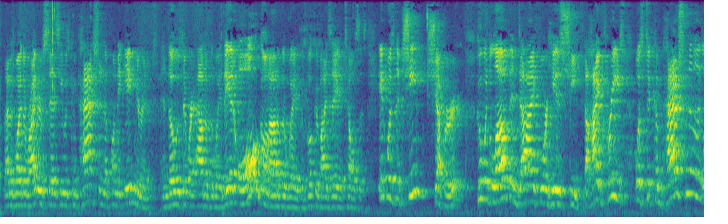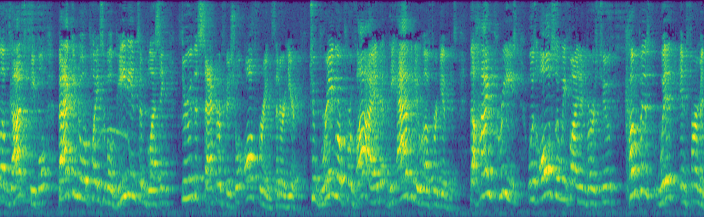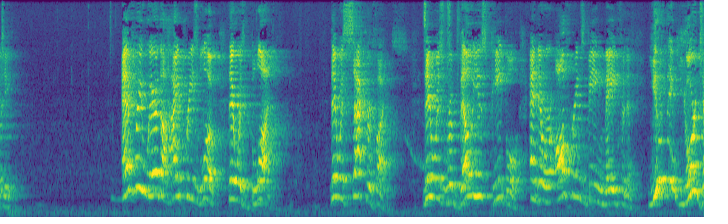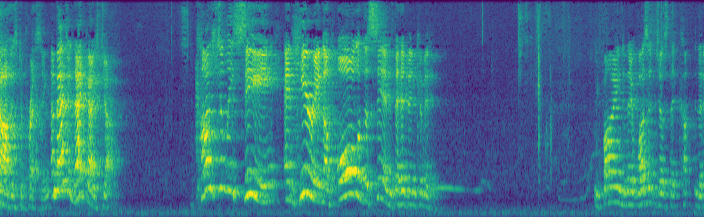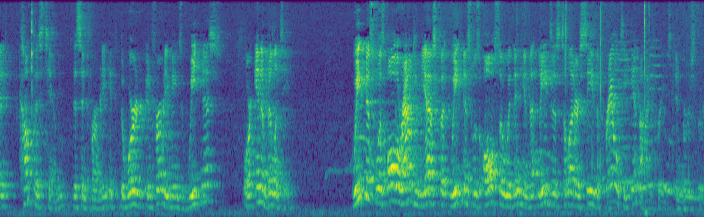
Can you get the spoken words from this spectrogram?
That is why the writer says he was compassionate upon the ignorant and those that were out of the way. They had all gone out of the way, the book of Isaiah tells us. It was the chief shepherd who would love and die for his sheep. The high priest was to compassionately love God's people back into a place of obedience and blessing through the sacrificial offerings that are here, to bring or provide the avenue of forgiveness. The high priest was also, we find in verse 2, compassed with infirmity. Everywhere the high priest looked, there was blood, there was sacrifice, there was rebellious people, and there were offerings being made for them. You think your job is depressing? Imagine that guy's job. Constantly seeing and hearing of all of the sins that had been committed. We find that it wasn't just that, that it compassed him, this infirmity. It, the word infirmity means weakness or inability. Weakness was all around him, yes, but weakness was also within him. That leads us to let her see the frailty in the high priest in verse 3.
